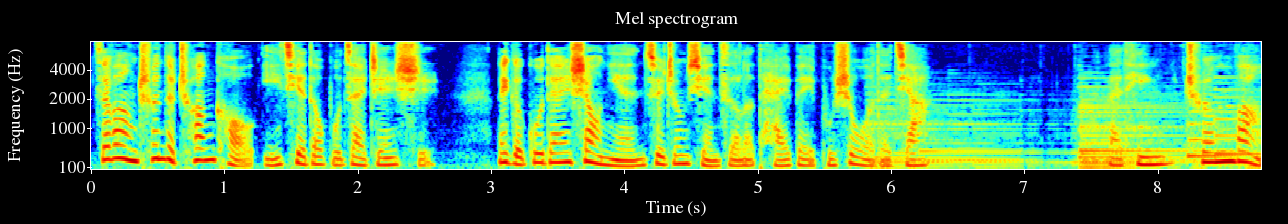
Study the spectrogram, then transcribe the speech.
在望春的窗口，一切都不再真实。那个孤单少年最终选择了台北，不是我的家。来听《春望》。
